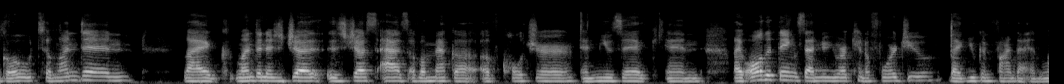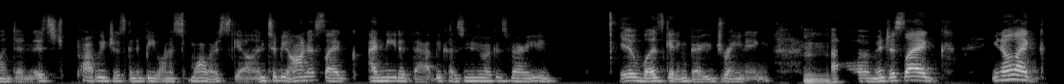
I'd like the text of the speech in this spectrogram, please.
go to London. Like London is just is just as of a mecca of culture and music and like all the things that New York can afford you, like you can find that in London. It's probably just gonna be on a smaller scale. And to be honest, like I needed that because New York is very it was getting very draining. Mm. Um, and just like, you know, like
